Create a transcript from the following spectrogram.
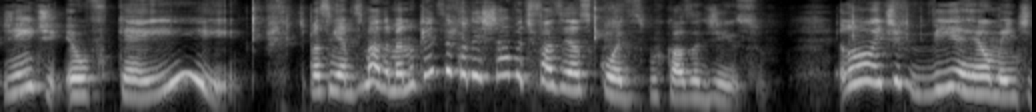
Gente, eu fiquei, tipo assim, abismada, mas não quer dizer que eu deixava de fazer as coisas por causa disso. Eu normalmente via realmente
